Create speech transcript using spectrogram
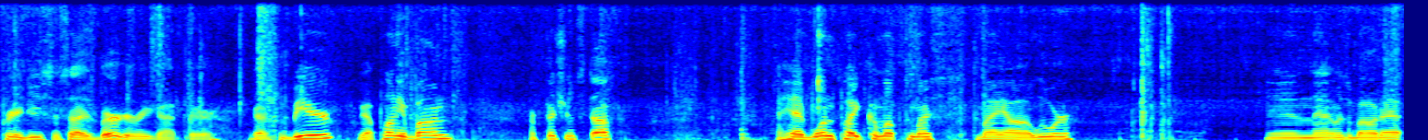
pretty decent sized burger we got there. We got some beer, we got plenty of buns, our fishing stuff. I had one pike come up to my my uh, lure, and that was about it.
